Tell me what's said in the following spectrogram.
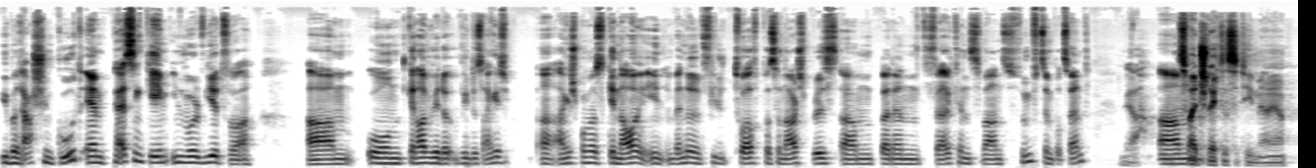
überraschend gut er im Passing Game involviert war. Ähm, und genau wie du, wie es anges äh, angesprochen hast, genau in, wenn du viel 12 Personal spielst, ähm, bei den Falcons waren es 15 Prozent. Ja, ähm, zweitschlechteste Team, ja, ja.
